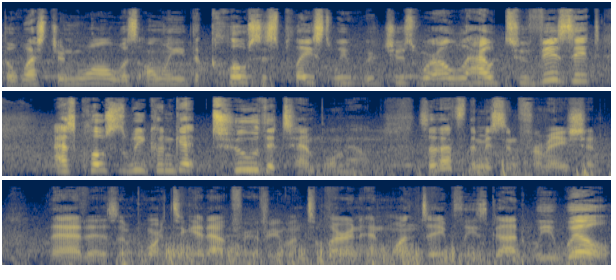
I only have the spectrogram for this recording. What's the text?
The Western Wall was only the closest place we Jews were allowed to visit as close as we could get to the Temple Mount. So that's the misinformation that is important to get out for everyone to learn. And one day, please God, we will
